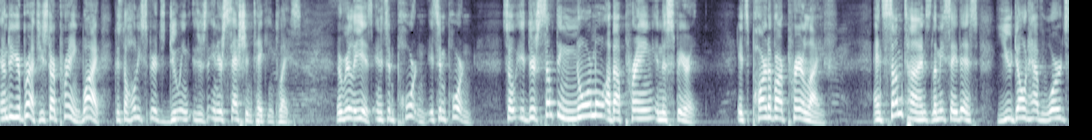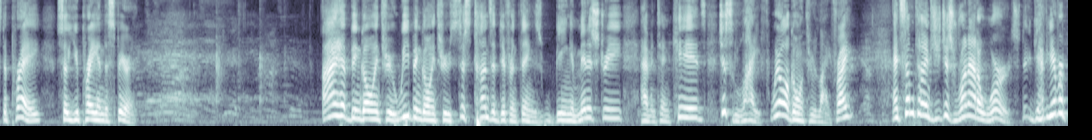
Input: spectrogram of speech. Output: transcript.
under your breath, you start praying. Why? Because the Holy Spirit's doing, there's intercession taking place. There really is. And it's important. It's important. So there's something normal about praying in the Spirit. It's part of our prayer life. And sometimes, let me say this, you don't have words to pray, so you pray in the Spirit. I have been going through, we've been going through just tons of different things being in ministry, having 10 kids, just life. We're all going through life, right? And sometimes you just run out of words. Have you ever,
